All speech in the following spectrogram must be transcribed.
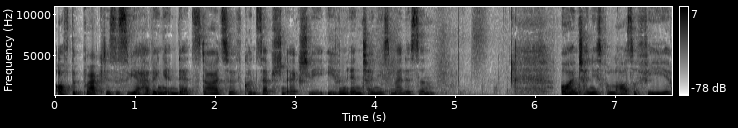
of the practices we are having. And that starts with conception, actually, even in Chinese medicine or in Chinese philosophy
